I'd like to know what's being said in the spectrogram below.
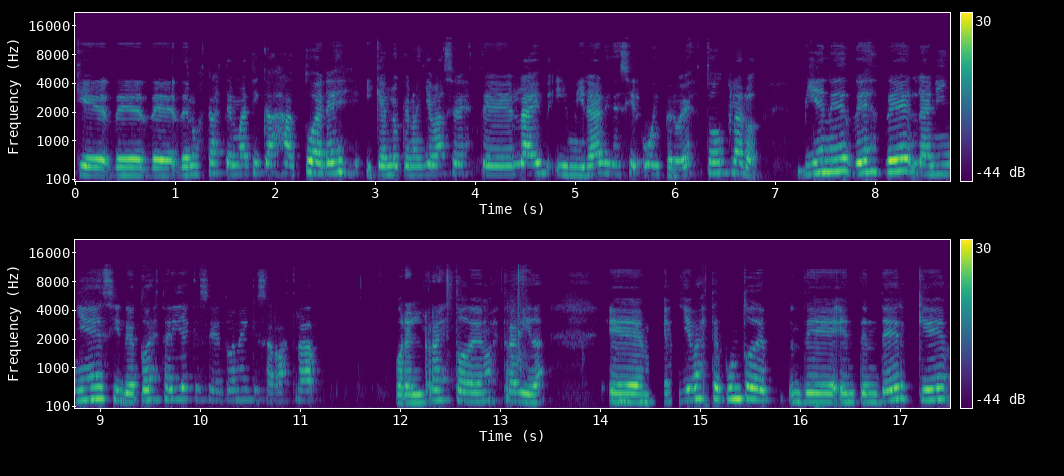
que de, de, nuestras temáticas actuales y que es lo que nos lleva a hacer este live y mirar y decir, uy, pero esto, claro, viene desde la niñez y de toda esta herida que se detona y que se arrastra por el resto de nuestra vida, eh, lleva a este punto de, de entender que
